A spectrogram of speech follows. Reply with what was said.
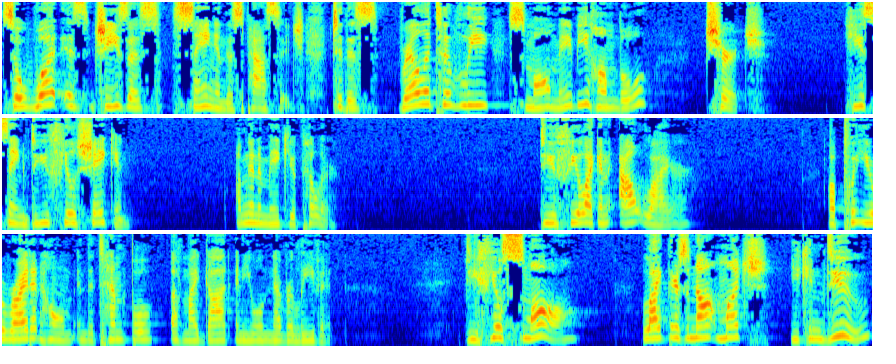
So, what is Jesus saying in this passage to this relatively small, maybe humble church? He's saying, Do you feel shaken? I'm going to make you a pillar. Do you feel like an outlier? I'll put you right at home in the temple of my God and you will never leave it. Do you feel small? Like there's not much you can do?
